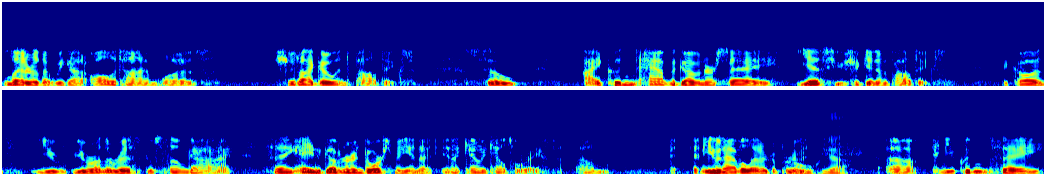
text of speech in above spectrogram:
letter that we got all the time was, "Should I go into politics?" So I couldn't have the governor say, "Yes, you should get into politics," because you you run the risk of some guy saying, "Hey, the governor endorsed me in a in a county council race," um, and he would have a letter to prove it. Oh, yeah. Uh, and you couldn't say,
